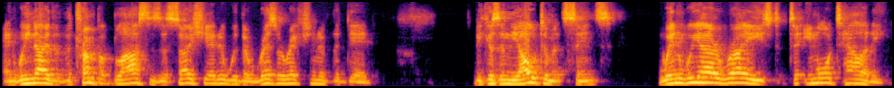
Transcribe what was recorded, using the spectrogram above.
And we know that the trumpet blast is associated with the resurrection of the dead. Because, in the ultimate sense, when we are raised to immortality,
